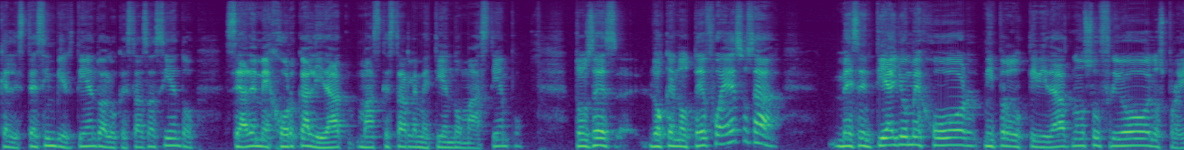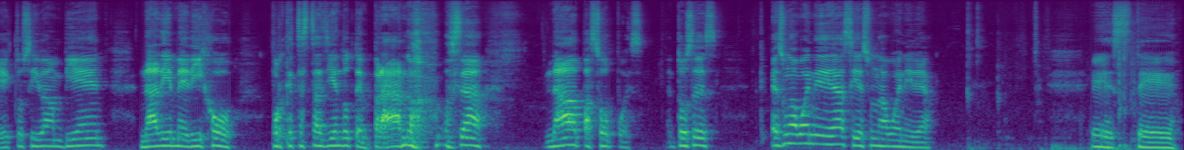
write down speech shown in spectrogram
que le estés invirtiendo a lo que estás haciendo sea de mejor calidad más que estarle metiendo más tiempo. Entonces, lo que noté fue eso, o sea, me sentía yo mejor, mi productividad no sufrió, los proyectos iban bien, nadie me dijo, ¿por qué te estás yendo temprano? o sea, nada pasó pues. Entonces, ¿es una buena idea? Sí, es una buena idea. Este,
